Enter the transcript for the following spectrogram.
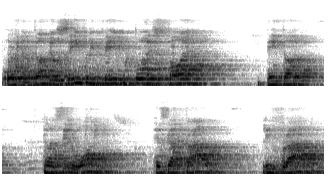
orientando, Deus sempre veio por toda a história tentando trazer o homem, resgatá-lo, livrá-lo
